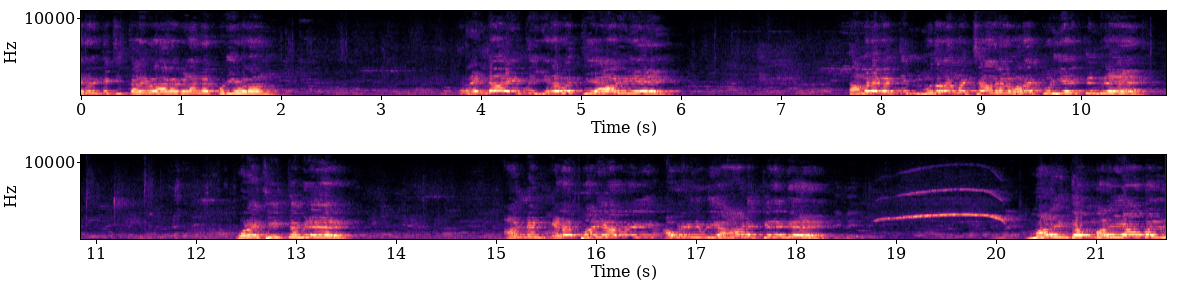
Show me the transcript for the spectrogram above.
எதிர்க்கட்சி தலைவராக விளங்கக்கூடியவரும் இரண்டாயிரத்தி இருபத்தி ஆறிலே தமிழகத்தின் முதலமைச்சராக வரக்கூடிய இருக்கின்ற புரட்சி தமிழர் அண்ணன் எடப்பாடி அவர்கள் அவர்களுடைய ஆணக்கிழங்கு. மறைந்தும் மறையாமல்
